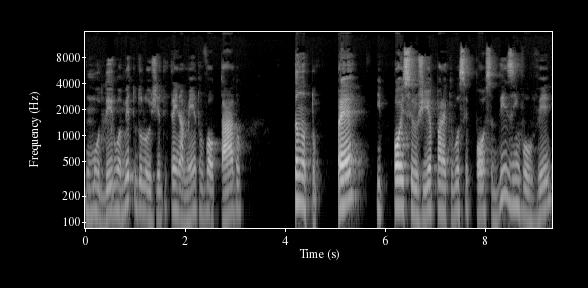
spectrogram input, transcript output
um modelo, uma metodologia de treinamento voltado tanto pré e pós-cirurgia para que você possa desenvolver,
